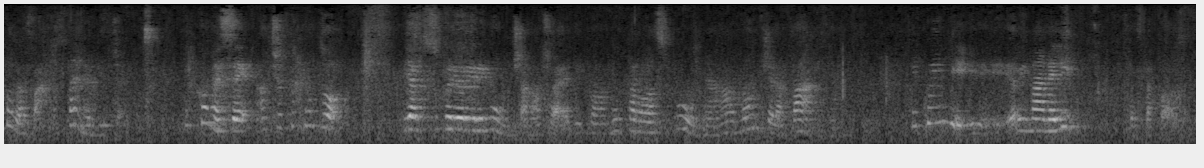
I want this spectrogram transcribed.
cosa fanno? Steiner dice, è come se a un certo punto gli altri superiori rinunciano, cioè dicono buttano la spugna, no? non ce la fanno. E quindi rimane lì questa cosa.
